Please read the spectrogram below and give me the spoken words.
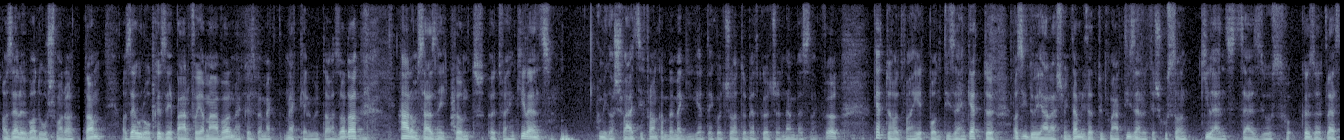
az előbb adós maradtam. Az euró középárfolyamával, mert közben meg, megkerült az adat, 304.59, amíg a svájci frank, amiben megígérték, hogy soha többet kölcsön nem vesznek föl, 267.12, az időjárás, mint említettük, már 15 és 29 Celsius között lesz.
